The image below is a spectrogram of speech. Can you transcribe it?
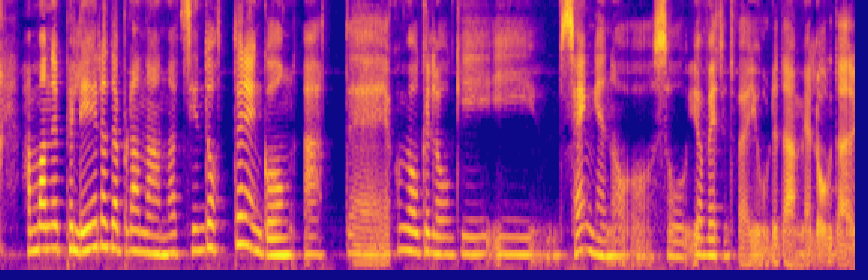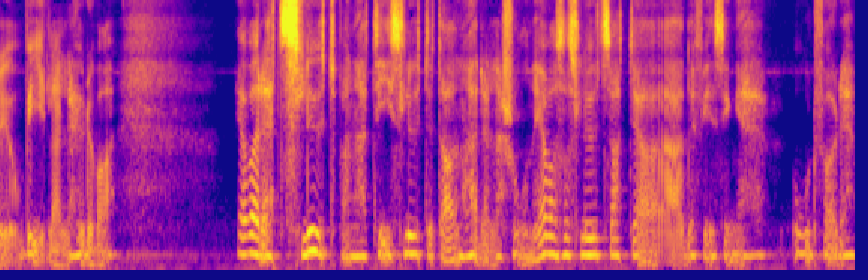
han manipulerade bland annat sin dotter en gång att eh, jag kommer ihåg jag låg i, i sängen och, och, så, jag vet inte vad jag gjorde där men jag låg där och vilade eller hur det var jag var rätt slut på den här tiden, slutet av den här relationen. Jag var så slut så att jag, det finns inget ord för det.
